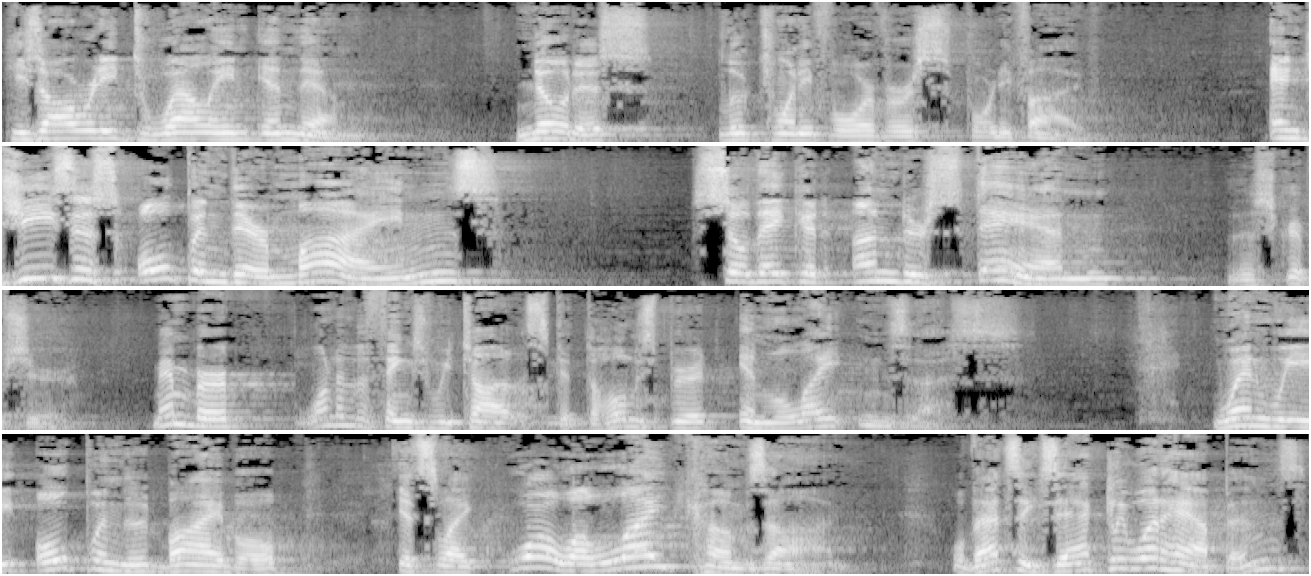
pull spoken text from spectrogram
He's already dwelling in them. Notice Luke 24, verse 45. And Jesus opened their minds so they could understand the scripture. Remember, one of the things we taught is that the Holy Spirit enlightens us. When we open the Bible, it's like, whoa, a light comes on. Well, that's exactly what happens.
